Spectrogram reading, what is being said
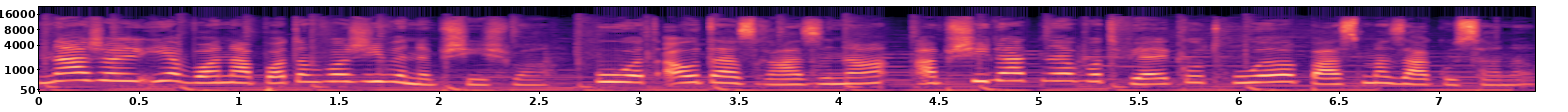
Nažal je ona potom vo živene přišla. U od auta zrazena a přidatne od wielko truhe pasma zakusana.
